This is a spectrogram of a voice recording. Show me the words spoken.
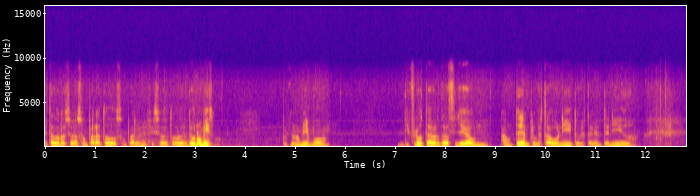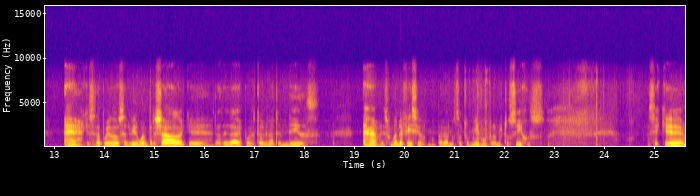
estas donaciones son para todos, son para el beneficio de todos, de uno mismo. Porque uno mismo disfruta, ¿verdad? Si llega a un, a un templo que está bonito, que está bien tenido, que se está pudiendo servir buen prashada, que las deidades pueden estar bien atendidas. Es un beneficio para nosotros mismos, para nuestros hijos. Así que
